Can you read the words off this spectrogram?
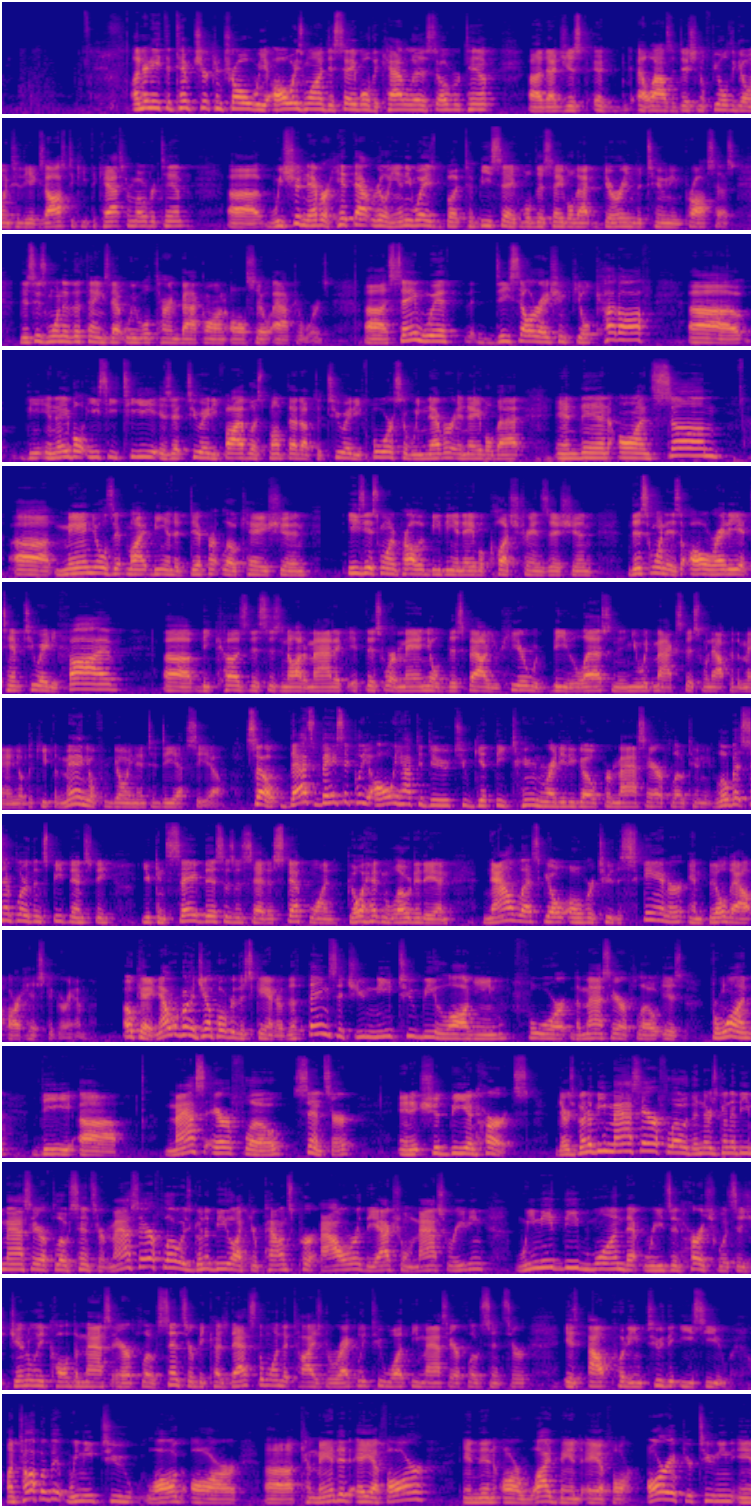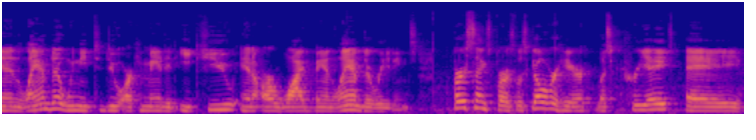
Underneath the temperature control, we always want to disable the catalyst over temp. Uh, that just allows additional fuel to go into the exhaust to keep the cats from over temp. Uh, we should never hit that really anyways, but to be safe, we'll disable that during the tuning process. This is one of the things that we will turn back on also afterwards. Uh, same with deceleration fuel cutoff. Uh, the enable ECT is at 285. Let's bump that up to 284 so we never enable that. And then on some uh, manuals, it might be in a different location. Easiest one would probably be the enable clutch transition. This one is already at temp 285 uh, because this is an automatic. If this were a manual, this value here would be less, and then you would max this one out for the manual to keep the manual from going into DFCO. So that's basically all we have to do to get the tune ready to go for mass airflow tuning. A little bit simpler than speed density. You can save this, as I said, as step one. Go ahead and load it in. Now let's go over to the scanner and build out our histogram. Okay, now we're going to jump over to the scanner. The things that you need to be logging for the mass airflow is, for one, the uh, mass airflow sensor, and it should be in hertz. There's going to be mass airflow, then there's going to be mass airflow sensor. Mass airflow is going to be like your pounds per hour, the actual mass reading. We need the one that reads in hertz, which is generally called the mass airflow sensor because that's the one that ties directly to what the mass airflow sensor is outputting to the ECU. On top of it, we need to log our uh, commanded AFR, and then our wideband AFR. Or if you're tuning in Lambda, we need to do our commanded EQ and our wideband Lambda readings. First things first, let's go over here. Let's create a,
